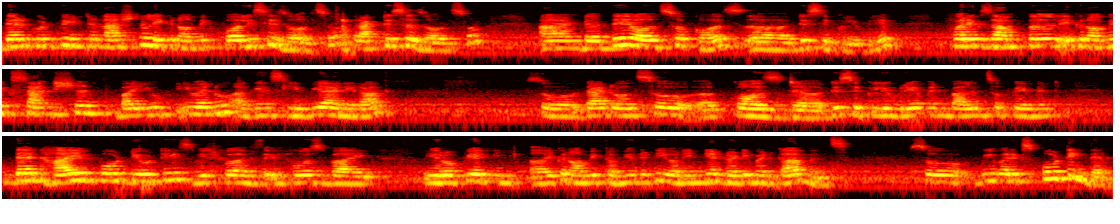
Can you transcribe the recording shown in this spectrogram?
There could be international economic policies also, practices also, and uh, they also cause uh, disequilibrium. For example, economic sanctions by UNO against Libya and Iraq so that also uh, caused uh, disequilibrium in balance of payment. Then high import duties which was imposed by European uh, Economic Community on Indian ready-made garments. So we were exporting them.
